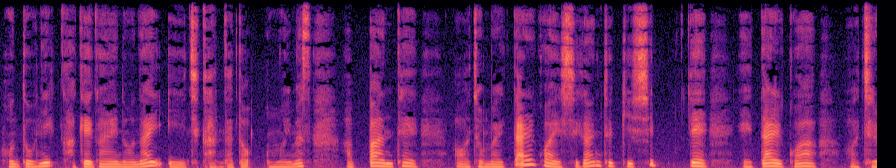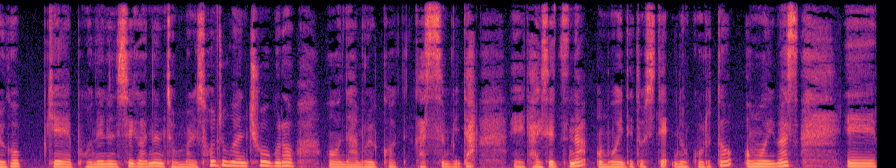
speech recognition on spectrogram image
本当にかけがえのない時間だと思います。아빠한테어정말딸과의시간특히쉽 때、 えー、딸과어즐겁 함께 보내는 시간은 정말 소중한 추억으로 어, 남을 것 같습니다. 에, 다이세츠나 오모이데 도시대 노코르도 오모이마스. 에,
